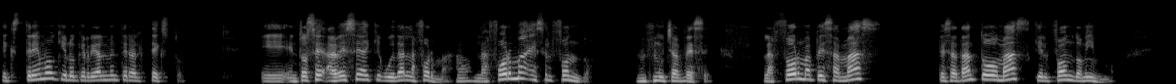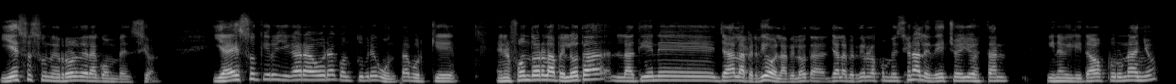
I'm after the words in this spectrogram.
extremo que lo que realmente era el texto. Eh, entonces, a veces hay que cuidar la forma, ¿no? La forma es el fondo, muchas veces. La forma pesa más, pesa tanto o más que el fondo mismo. Y eso es un error de la convención. Y a eso quiero llegar ahora con tu pregunta, porque en el fondo ahora la pelota la tiene, ya la perdió, la pelota ya la perdieron los convencionales, de hecho ellos están inhabilitados por un año,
